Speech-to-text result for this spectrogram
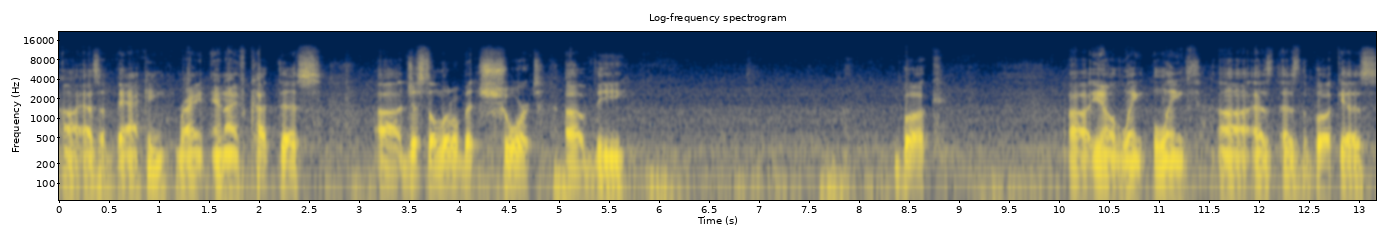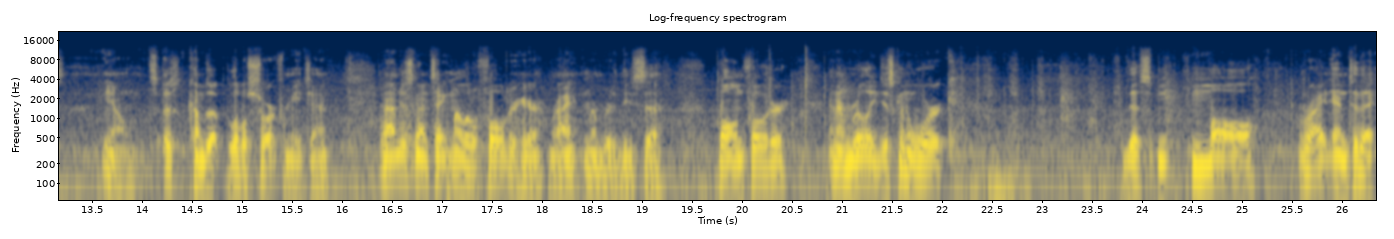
uh, as a backing, right? And I've cut this uh, just a little bit short of the book, uh, you know, length, length uh, as, as the book is, you know, it comes up a little short from each end. And I'm just going to take my little folder here, right? Remember these uh, bone folder. And I'm really just going to work this mull right into that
